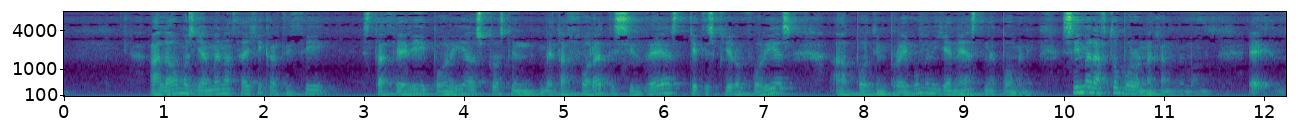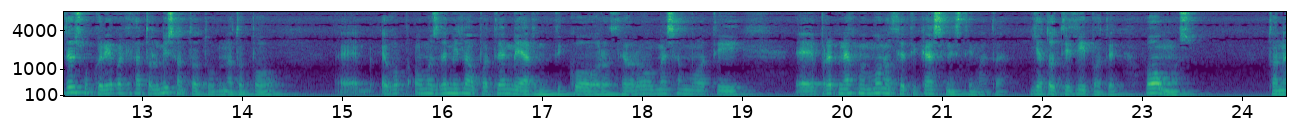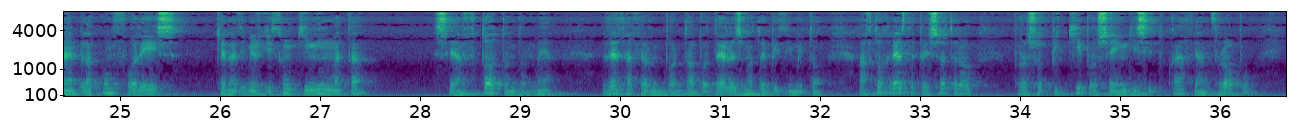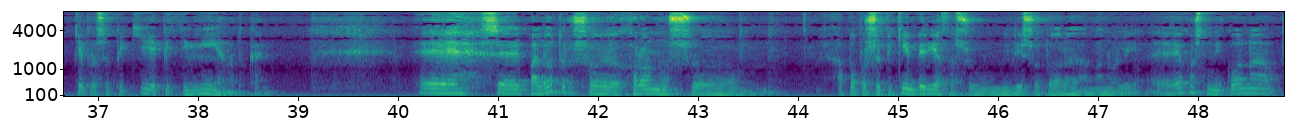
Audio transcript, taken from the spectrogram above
αλλά όμως για μένα θα έχει κρατηθεί σταθερή πορεία ως προς την μεταφορά της ιδέας και της πληροφορίας από την προηγούμενη γενναία στην επόμενη. Σήμερα αυτό μπορούμε να κάνουμε μόνο. Ε, δεν σου κρύβω και θα τολμήσω να το, να το πω. Ε, εγώ όμως δεν μιλάω ποτέ με αρνητικό όρο. Θεωρώ μέσα μου ότι ε, πρέπει να έχουμε μόνο θετικά συναισθήματα για το οτιδήποτε. Όμως το να εμπλακούν φορείς και να δημιουργηθούν κινήματα σε αυτό τον τομέα δεν θα φέρουν το αποτέλεσμα το επιθυμητό. Αυτό χρειάζεται περισσότερο προσωπική προσέγγιση του κάθε ανθρώπου και προσωπική επιθυμία να το κάνει. Ε, σε παλαιότερους ε, χρόνους ε, από προσωπική εμπειρία θα σου μιλήσω τώρα Μανώλη ε, έχω στην εικόνα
